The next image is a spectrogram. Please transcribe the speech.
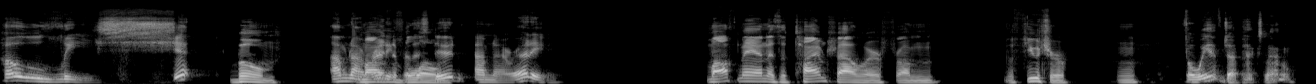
Holy shit! Boom. I'm not Mind ready for blown. this, dude. I'm not ready. Mothman is a time traveler from the future. Mm. Well, we have jetpacks now,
